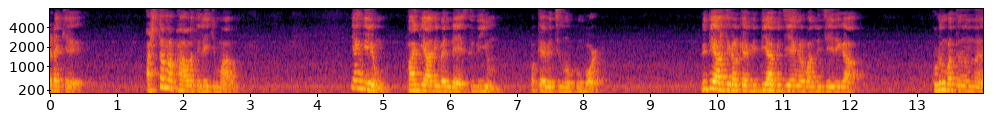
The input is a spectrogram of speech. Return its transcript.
ഇടയ്ക്ക് അഷ്ടമഭാവത്തിലേക്ക് മാറും. എങ്കിലും ഭാഗ്യാധിപന്റെ സ്ഥിതിയും ഒക്കെ വെച്ച് നോക്കുമ്പോൾ വിദ്യാർത്ഥികൾക്ക് വിദ്യാവിജയങ്ങൾ വന്നു ചേരുക. കുടുംബത്തിൽ നിന്ന്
